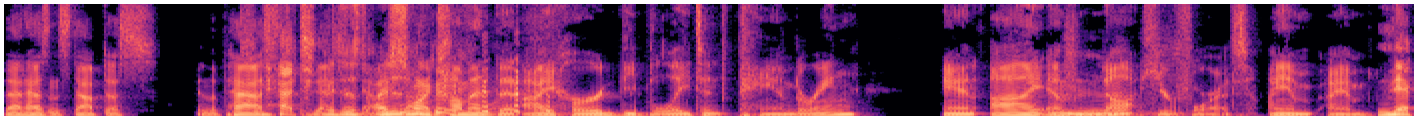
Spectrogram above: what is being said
that hasn't stopped us in the past. That- I just I just want to comment before. that I heard the blatant pandering and I am Mhm. not here for it. I am I am Nick,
